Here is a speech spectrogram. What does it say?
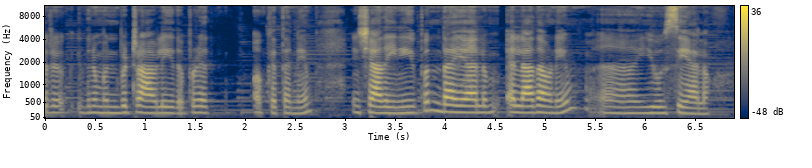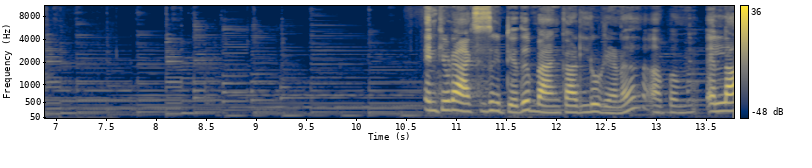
ഒരു ഇതിനു മുൻപ് ട്രാവൽ ചെയ്തപ്പോൾ ഒക്കെ തന്നെയും. പക്ഷേ അത് ഇനിയിപ്പോൾ എന്തായാലും എല്ലാ തവണയും യൂസ് ചെയ്യാമല്ലോ എനിക്കിവിടെ ആക്സസ് കിട്ടിയത് ബാങ്ക് കാർഡിലൂടെയാണ് അപ്പം എല്ലാ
